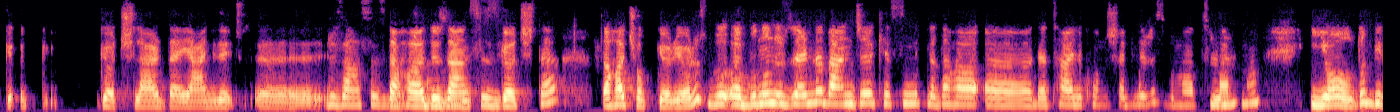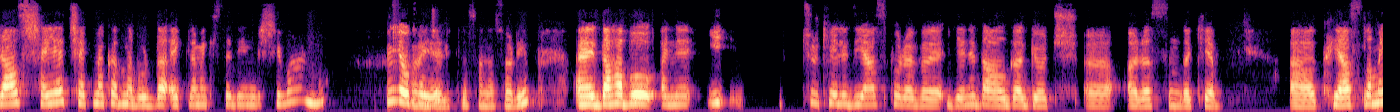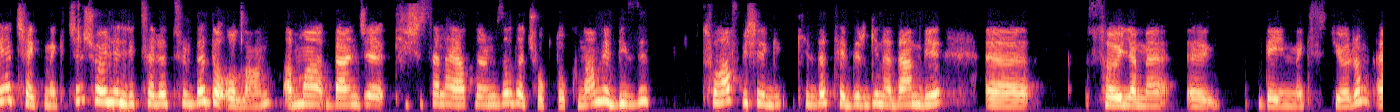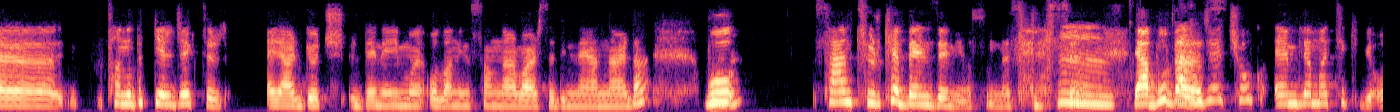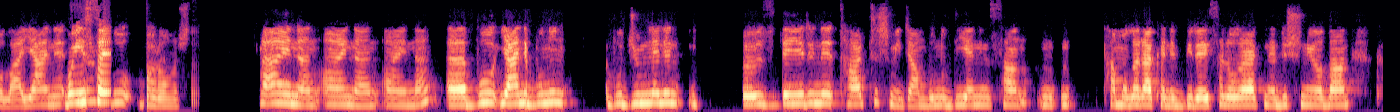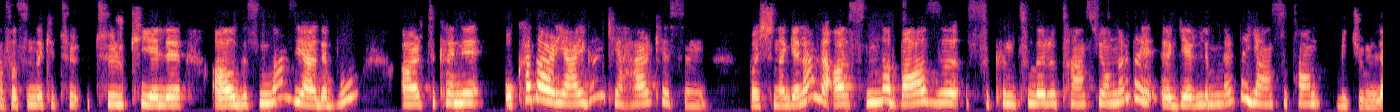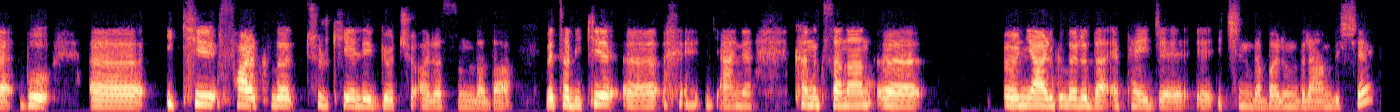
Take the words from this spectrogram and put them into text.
göçlerde yani e, düzensiz daha göç. düzensiz göçte daha çok görüyoruz. Bu e, bunun üzerine bence kesinlikle daha e, detaylı konuşabiliriz. Bunu hatırlatmam Hı-hı. iyi oldu. Biraz şeye çekmek adına burada eklemek istediğim bir şey var mı? Yok hayır. Öncelikle sana sorayım. E, daha bu hani Türkiye'li diaspora ve yeni dalga göç e, arasındaki e, kıyaslamaya çekmek için şöyle literatürde de olan ama bence kişisel hayatlarımıza da çok dokunan ve bizi tuhaf bir şekilde tedirgin eden bir e, söyleme e, değinmek istiyorum. E, tanıdık gelecektir eğer göç deneyimi olan insanlar varsa dinleyenlerden. Bu hı hı sen Türkiye benzemiyorsun meselesi. Hmm. Ya bu bence evet. çok emblematik bir olay. Yani bu Instagram bu olmuştu. Aynen, aynen, aynen. Ee, bu yani bunun bu cümlenin öz değerini tartışmayacağım. Bunu diyen insan tam olarak hani bireysel olarak ne düşünüyordan, kafasındaki Türkiye'li algısından ziyade bu artık hani o kadar yaygın ki herkesin başına gelen ve aslında bazı sıkıntıları, tansiyonları da e, gerilimleri de yansıtan bir cümle. Bu iki farklı Türkiye'li göçü arasında da ve tabii ki yani kanıksanan ön yargıları da epeyce e, içinde barındıran bir şey.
